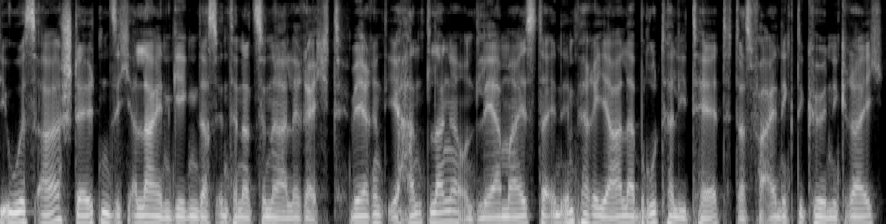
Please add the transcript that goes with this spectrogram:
Die USA stellten sich allein gegen das internationale Recht, während ihr Handlanger und Lehrmeister in imperialer Brutalität, das Vereinigte Königreich,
